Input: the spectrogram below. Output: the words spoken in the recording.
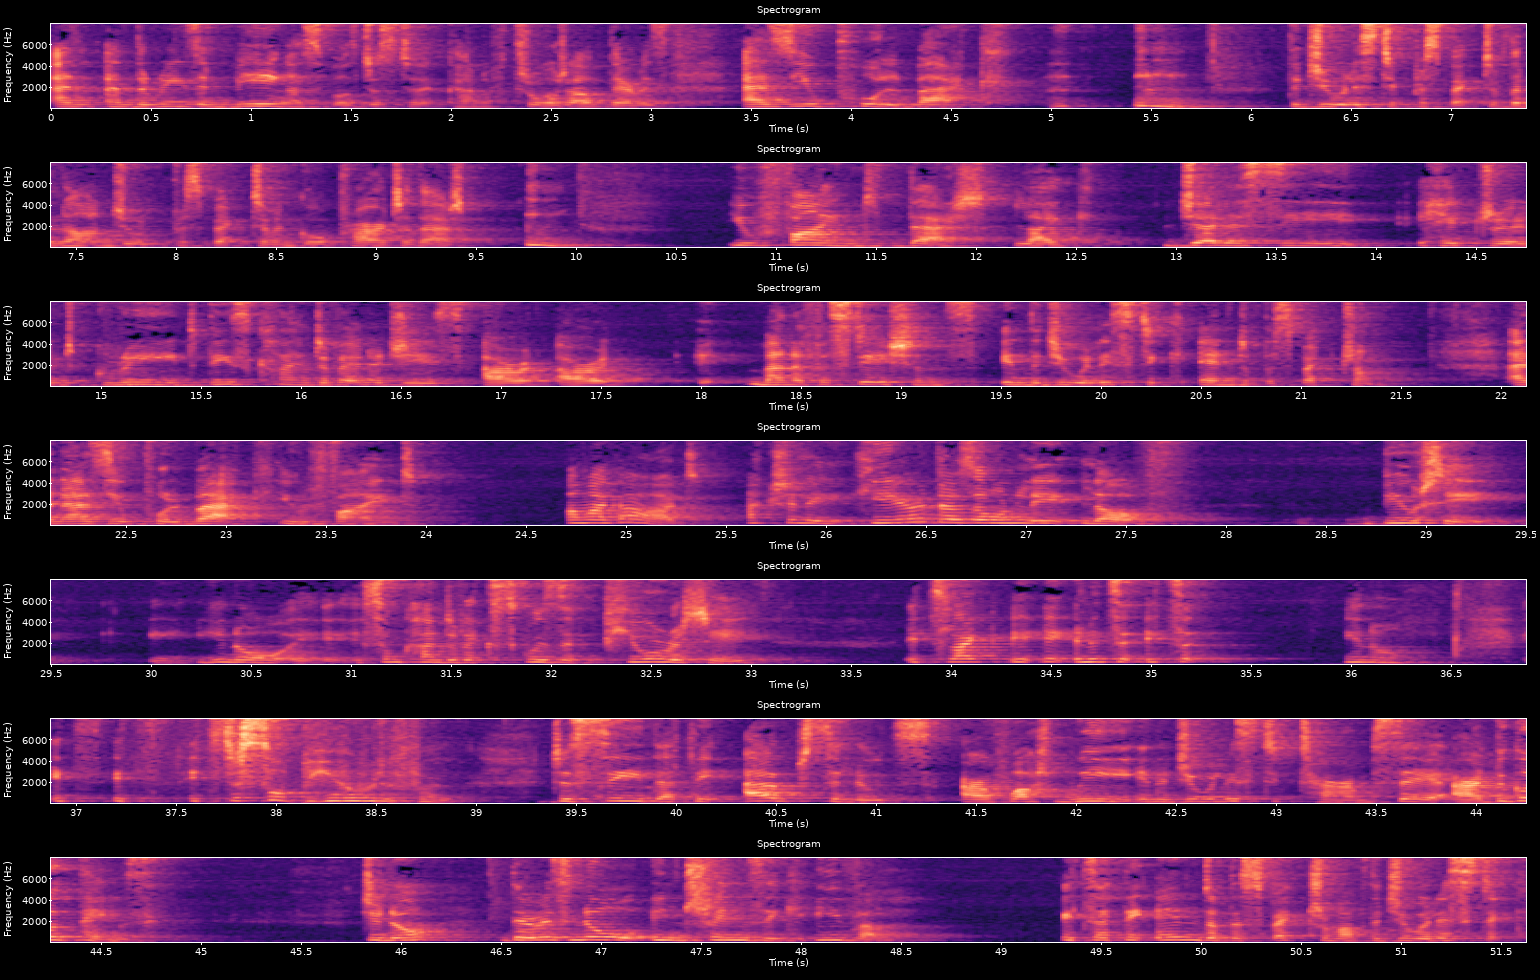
And and the reason being, I suppose, just to kind of throw it out there, is as you pull back. the dualistic perspective, the non dual perspective, and go prior to that, you find that, like jealousy, hatred, greed, these kind of energies are, are manifestations in the dualistic end of the spectrum. And as you pull back, you'll find, oh my God, actually, here there's only love, beauty, you know, some kind of exquisite purity. It's like, and it's it's a, you know, it's, it's, it's just so beautiful to see that the absolutes are what we, in a dualistic term, say are the good things. Do you know? There is no intrinsic evil. It's at the end of the spectrum of the dualistic.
